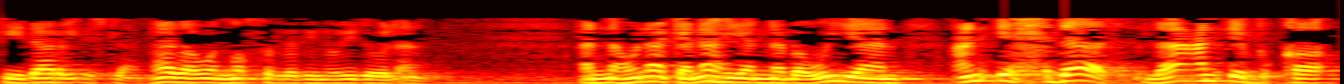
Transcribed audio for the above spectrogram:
في دار الإسلام. هذا هو النص الذي نريده الآن. أن هناك نهيا نبويا عن إحداث لا عن إبقاء.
